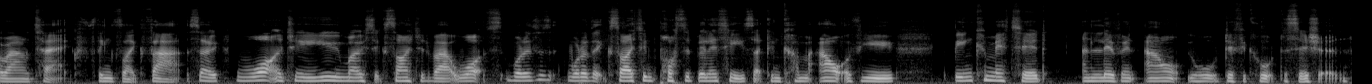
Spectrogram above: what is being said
around tech, things like that. So, what are you most excited about? What's what is what are the exciting possibilities that can come out of you being committed and living out your difficult decision?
